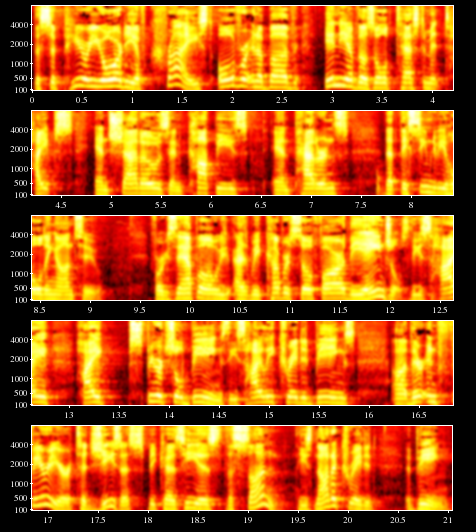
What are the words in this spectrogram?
the superiority of Christ over and above any of those Old Testament types and shadows and copies and patterns that they seem to be holding on to. For example, as we've covered so far, the angels, these high, high spiritual beings, these highly created beings, uh, they're inferior to Jesus because he is the Son. He's not a created being.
